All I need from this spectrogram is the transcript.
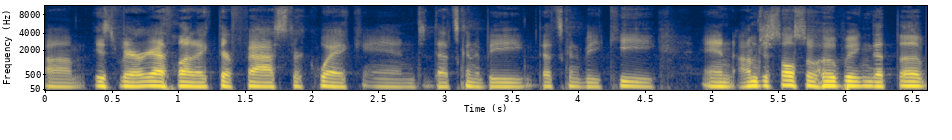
um, is very athletic. They're fast, they're quick, and that's going to be that's going to be key. And I'm just also hoping that the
